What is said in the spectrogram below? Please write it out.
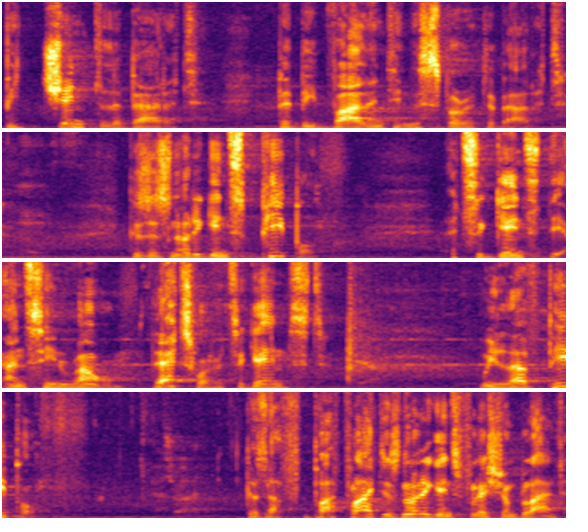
Be gentle about it, but be violent in the spirit about it. Because it's not against people, it's against the unseen realm. That's what it's against. We love people. Because our, fight is not against flesh and blood,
